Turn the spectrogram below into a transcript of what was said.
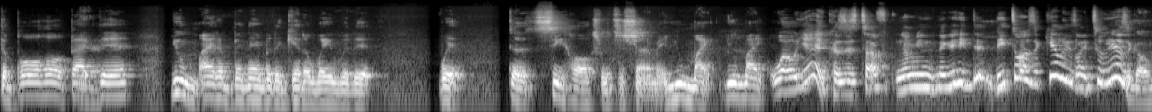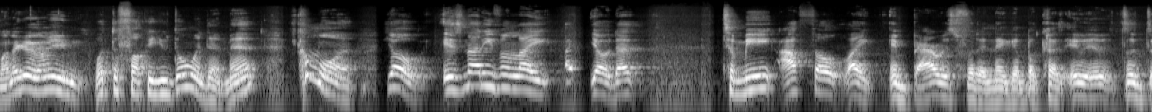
the ball hole back Yeah. there, you might have been able to get away with it with the Seahawks, Richard Sherman. You might, you might. Well, yeah, because it's tough. I mean, nigga, he did he tore his Achilles like two years ago, my nigga. I mean, What the fuck are you doing then, man? Come on, yo. It's not even like, yo. That to me, I felt like embarrassed for the nigga because it, it was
